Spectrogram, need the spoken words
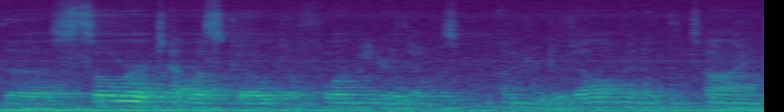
The SOAR telescope, a four meter that was under development at the time,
